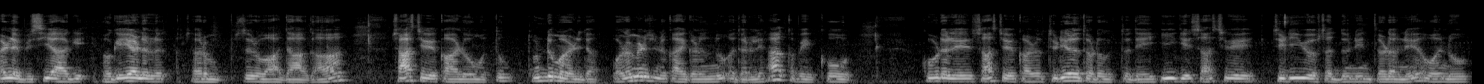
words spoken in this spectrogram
ಒಳ್ಳೆ ಬಿಸಿಯಾಗಿ ಹೊಗೆಯಳಲು ಸರ, ಶುರುವಾದಾಗ ಸಾಸಿವೆ ಕಾಳು ಮತ್ತು ತುಂಡು ಮಾಡಿದ ಒಣಮೆಣಸಿನಕಾಯಿಗಳನ್ನು ಅದರಲ್ಲಿ ಹಾಕಬೇಕು. ಕೂಡಲೇ ಸಾಸಿವೆ ಕಾಳು ಸಿಡಿಯಲು ತೊಡಗುತ್ತದೆ. ಹೀಗೆ ಸಾಸಿವೆ ಸಿಡಿಯುವ ಸದ್ದು ನಿಂತೊಡನೆ ಅವನು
